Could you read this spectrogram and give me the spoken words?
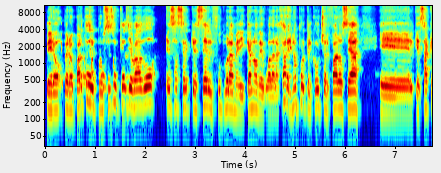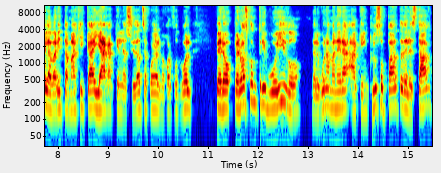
pero, pero parte del proceso que has llevado es hacer crecer el fútbol americano de Guadalajara, y no porque el coach Alfaro sea eh, el que saque la varita mágica y haga que en la ciudad se juegue el mejor fútbol, pero, pero has contribuido de alguna manera a que incluso parte del staff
